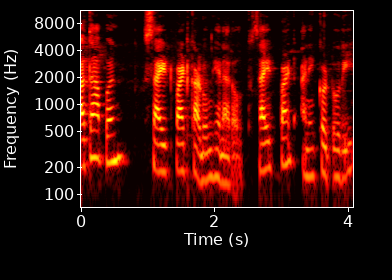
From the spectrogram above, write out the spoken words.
आता आपण साईड पार्ट काढून घेणार आहोत. साईड पार्ट आणि कटोरी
